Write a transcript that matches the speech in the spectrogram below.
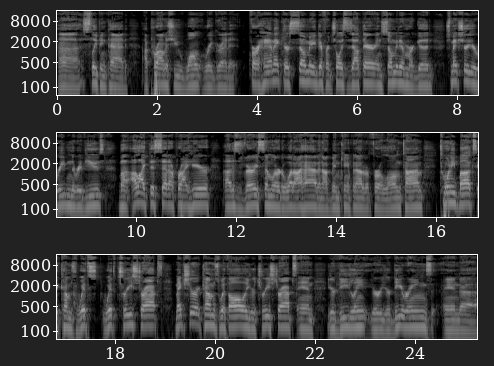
uh, sleeping pad. I promise you won't regret it. For a hammock, there's so many different choices out there and so many of them are good. Just make sure you're reading the reviews. But I like this setup right here. Uh, this is very similar to what I have and I've been camping out of it for a long time. 20 bucks. It comes with with tree straps. Make sure it comes with all your tree straps and your D your your D rings and uh,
